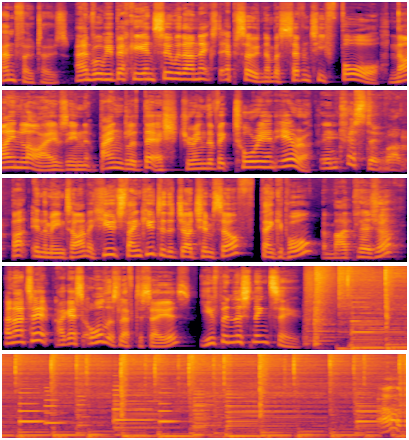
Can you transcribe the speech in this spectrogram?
and photos. And we'll be back again soon with our next episode, number 74 Nine Lives in Bangladesh during the Victorian era. Interesting one. But in the meantime, a huge thank you to the judge himself. Thank you, Paul. My pleasure. And that's it. I guess all that's left to say is. You've been listening to Uh,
